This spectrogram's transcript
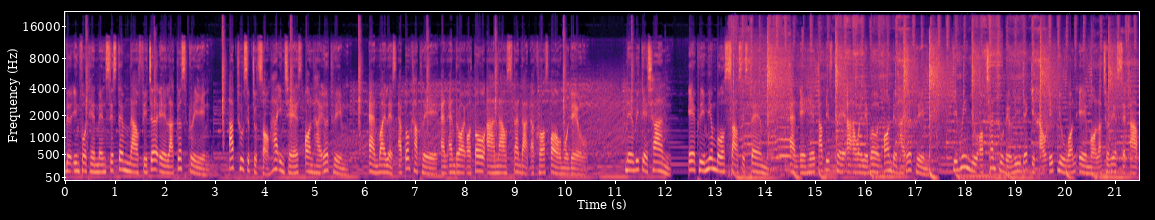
The infotainment system now feature a larger screen, up to 10.25 inches on higher trim, and wireless Apple CarPlay and Android Auto are now standard across all models. Navigation, a premium Bose sound system, and a head-up display are available on the higher trim, giving you option to really deck it out if you want a more luxurious setup.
